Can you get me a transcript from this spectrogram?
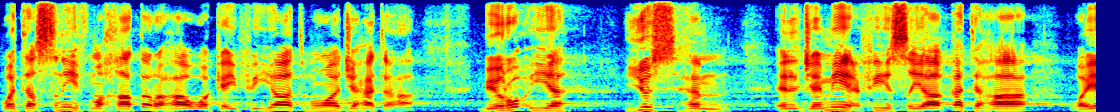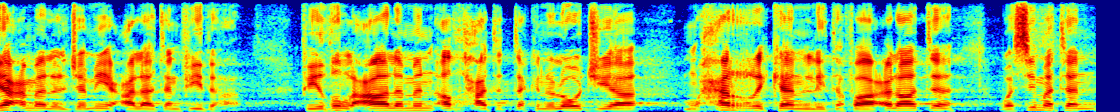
وتصنيف مخاطرها وكيفيات مواجهتها برؤية يسهم الجميع في صياغتها ويعمل الجميع على تنفيذها. في ظل عالم أضحت التكنولوجيا محركا لتفاعلاته وسمة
